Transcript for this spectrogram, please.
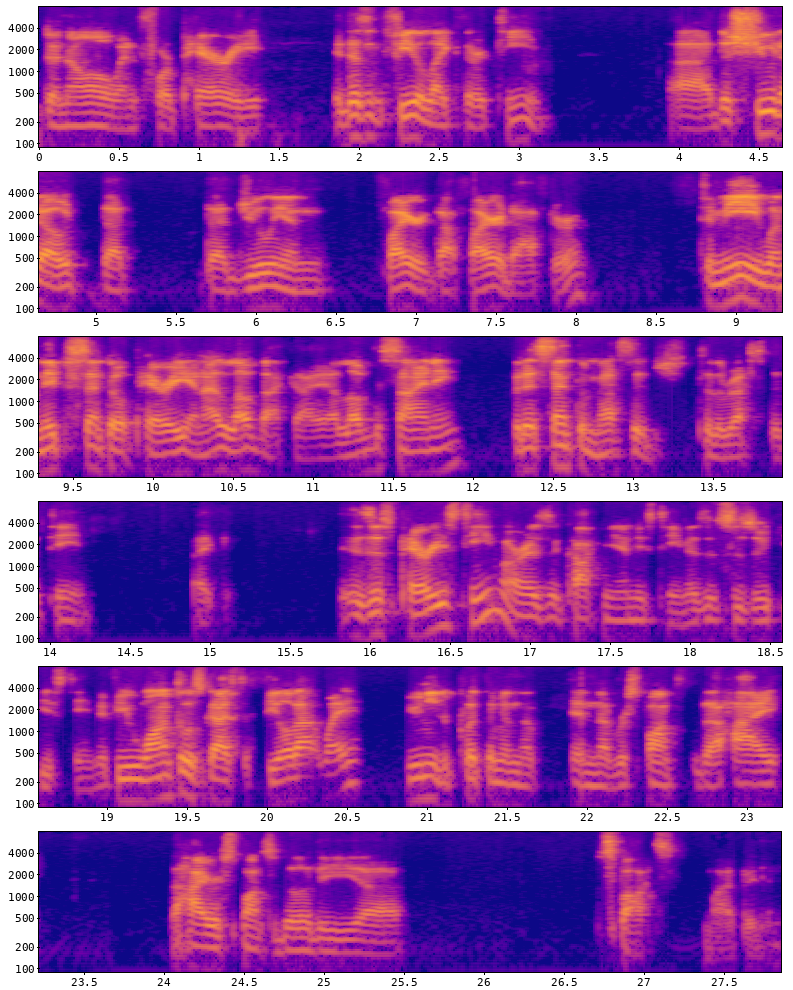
Danault and for Perry, it doesn't feel like their team. Uh, the shootout that that Julien fired got fired after. To me, when they sent out Perry, and I love that guy, I love the signing, but it sent a message to the rest of the team. Like, is this Perry's team or is it Kotkaniemi's team? Is it Suzuki's team? If you want those guys to feel that way, you need to put them in the in the response to the high the high responsibility uh, spots, in my opinion.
